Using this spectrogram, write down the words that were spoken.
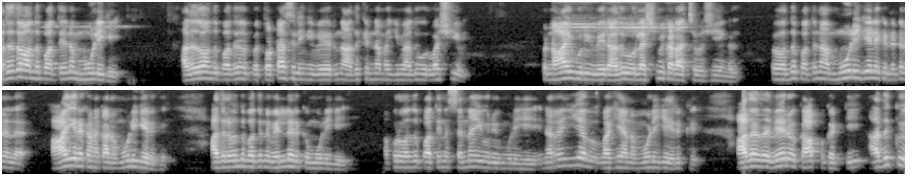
அதுதான் வந்து பார்த்தீங்கன்னா மூலிகை. அதுதான் வந்து பார்த்தீங்கன்னா இப்போ தொட்டாசிலிங்கி வேறுன்னு அதுக்கு என்ன மகிமை அது ஒரு விஷயம். இப்போ நாய் உருவி வேறு அது ஒரு லட்சுமி கடாட்ச விஷயங்கள். இப்போ வந்து பார்த்தீங்கன்னா மூலிகையில கிட்டத்தட்ட ஆயிரக்கணக்கான மூலிகை இருக்கு. அதுல வந்து பார்த்தீங்கன்னா வெள்ளை இருக்க மூலிகை. அப்புறம் வந்து பார்த்தீங்கன்னா சென்னை உருவி மூலிகை. நிறைய வகையான மூலிகை இருக்கு. அதை அதை வேறு காப்பு கட்டி அதுக்கு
